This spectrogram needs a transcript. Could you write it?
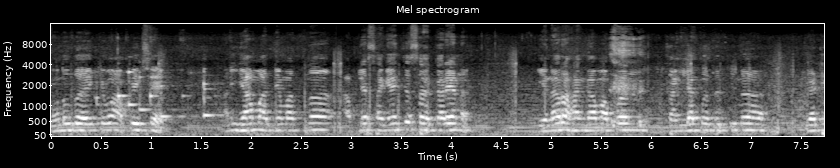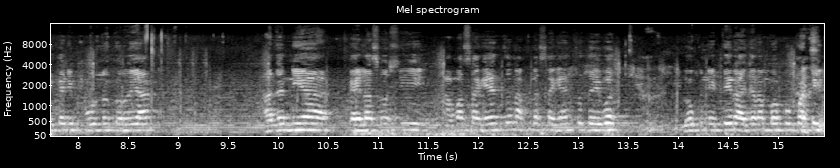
मनोद आहे किंवा अपेक्षा आहे. आणि या माध्यमातून आपल्या सगळ्यांच्या सहकार्यानं येणारा हंगाम आपण चांगल्या पद्धतीनं या ठिकाणी पूर्ण करूया. आदरणीय कैलासवासी आम्हा सगळ्यांचं आणि आपल्या सगळ्यांचं दैवत लोकनेते राजाराम बापू पाटील.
